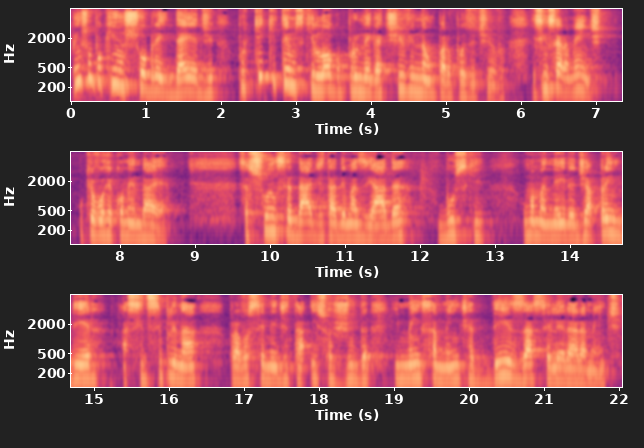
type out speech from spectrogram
Pense um pouquinho sobre a ideia de por que, que temos que ir logo para o negativo e não para o positivo. E, sinceramente, o que eu vou recomendar é: se a sua ansiedade está demasiada, busque uma maneira de aprender a se disciplinar para você meditar. Isso ajuda imensamente a desacelerar a mente.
